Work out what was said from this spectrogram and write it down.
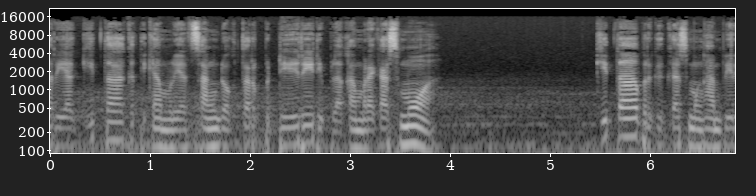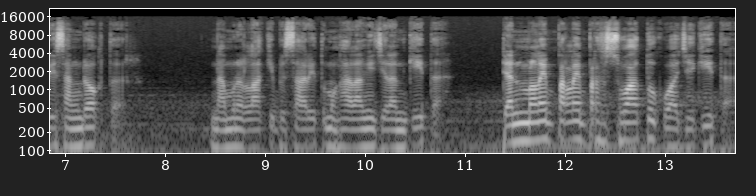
teriak kita ketika melihat sang dokter berdiri di belakang mereka semua. Kita bergegas menghampiri sang dokter. Namun lelaki besar itu menghalangi jalan kita dan melempar-lempar sesuatu ke wajah kita.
